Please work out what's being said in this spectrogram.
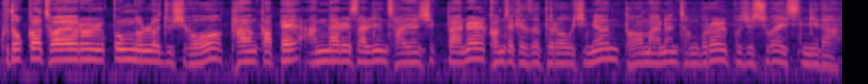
구독과 좋아요를 꼭 눌러주시고 다음 카페 앞날을 살린 자연식단을 검색해서 들어오시면 더 많은 정보를 보실 수가 있습니다.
